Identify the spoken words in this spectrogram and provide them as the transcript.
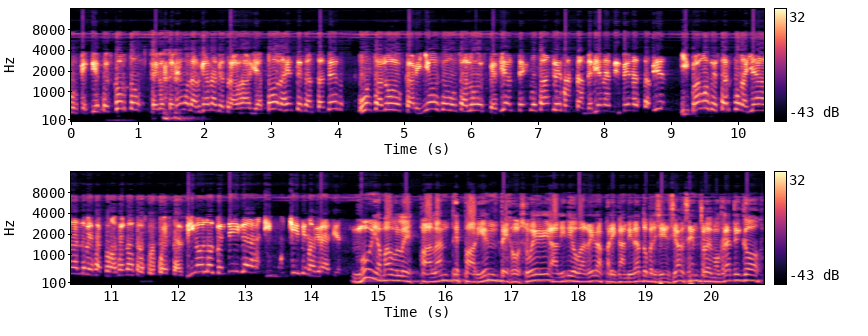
porque el tiempo es corto, pero tenemos las ganas de trabajar y a toda la gente de Santander un saludo cariñoso, un saludo especial. Tengo sangre santanderiana en mis venas también. Vamos a estar por allá dándoles a conocer nuestras propuestas. Dios los bendiga y muchísimas gracias. Muy amable, pa'lante pariente Josué Alirio Barrera, precandidato presidencial Centro Democrático,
